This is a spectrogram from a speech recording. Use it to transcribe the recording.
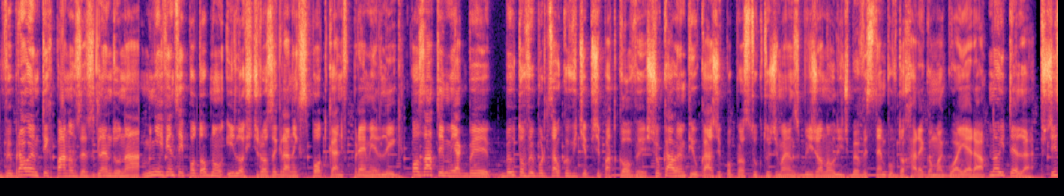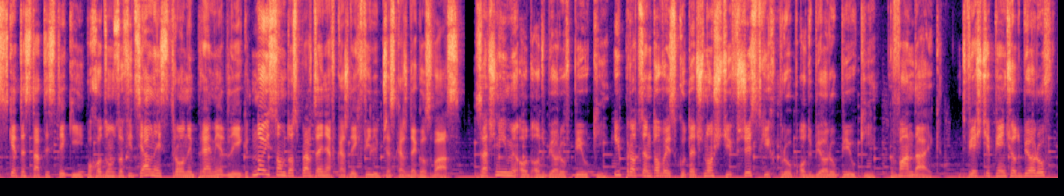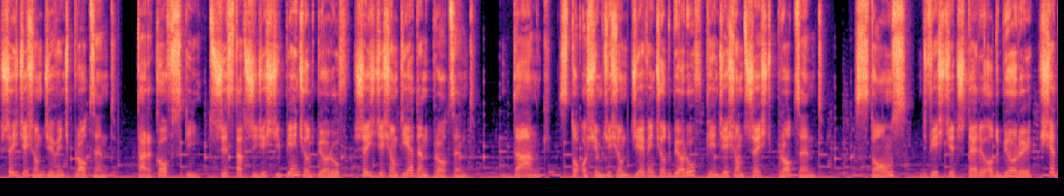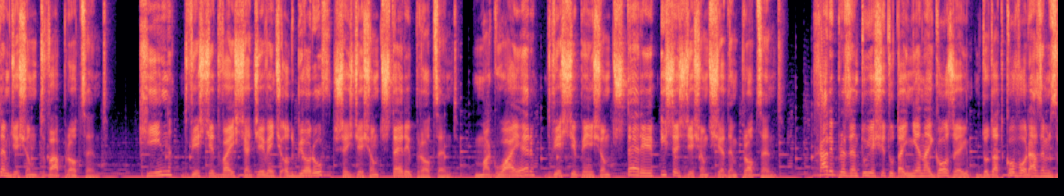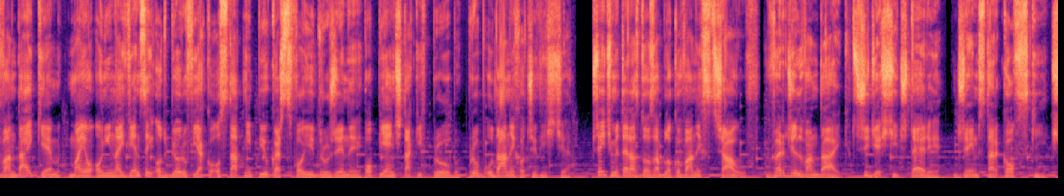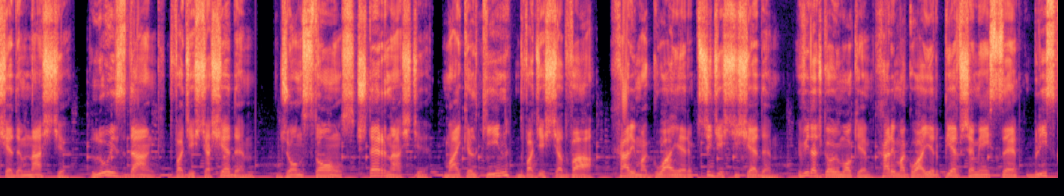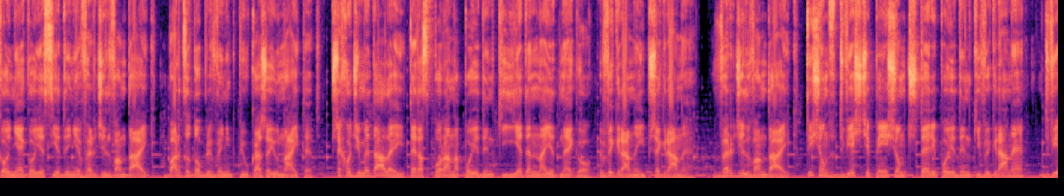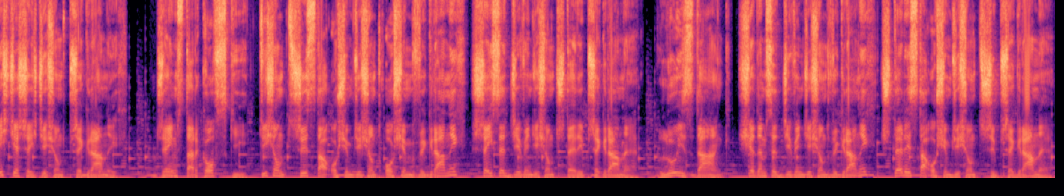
Wybrałem tych panów ze względu na mniej więcej podobną ilość rozegranych spotkań w Premier League. Poza tym, jakby był to wybór całkowicie przypadkowy. Szukałem piłkarzy po prostu, którzy mają zbliżoną liczbę występów do Harry'ego Maguire'a. No i tyle. Wszystkie te statystyki pochodzą z oficjalnej strony Premier League, no i są do sprawdzenia w każdej chwili przez każdego z Was. Zacznijmy od odbiorów piłki i procentowej skuteczności wszystkich prób odbioru piłki. Van Dijk 205 odbiorów 69%. Tarkowski 335 odbiorów 61%. Dunk 189 odbiorów 56%. Stones 204 odbiory 72%. Keane 229 odbiorów 64%. Maguire 254 i 67%. Harry prezentuje się tutaj nie najgorzej, dodatkowo razem z Van Dijkiem mają oni najwięcej odbiorów jako ostatni piłkarz swojej drużyny, po 5 takich prób, prób udanych oczywiście. Przejdźmy teraz do zablokowanych strzałów. Virgil van Dijk 34, James Tarkowski 17, Louis Dunk 27, John Stones 14, Michael Keane 22, Harry Maguire 37. Widać gołym okiem, Harry Maguire pierwsze miejsce, blisko niego jest jedynie Virgil van Dijk. Bardzo dobry wynik piłkarza United. Przechodzimy dalej, teraz pora na pojedynki 1 na 1, wygrane i przegrane. Virgil van Dijk 1254 pojedynki wygrane, 260 przegranych. James Tarkowski 1388 wygranych, 694 przegrane. Louis Dunk 790 wygranych, 483 przegrane.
